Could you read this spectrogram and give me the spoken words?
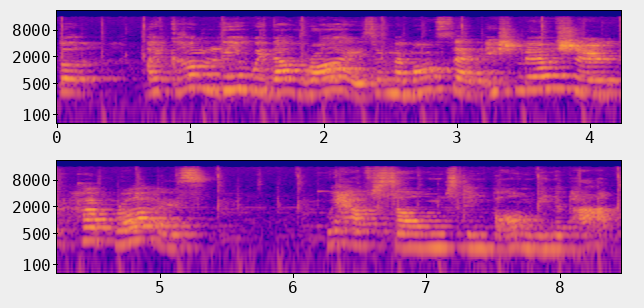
But I can't live without rice, and my mom said each meal should have rice. We have some steam bomb in the pot.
